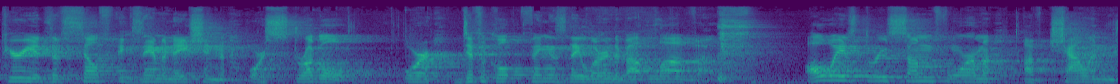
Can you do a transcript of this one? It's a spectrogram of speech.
periods of self examination or struggle or difficult things they learned about love. Always through some form of challenge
